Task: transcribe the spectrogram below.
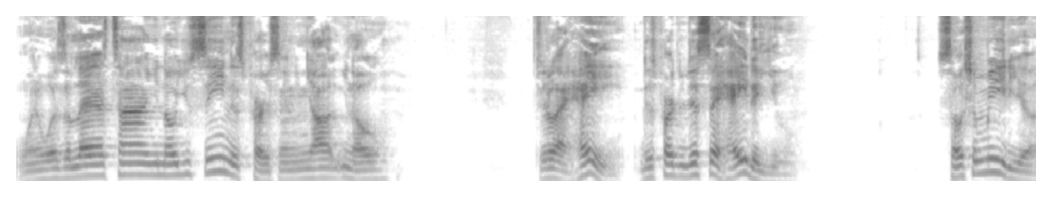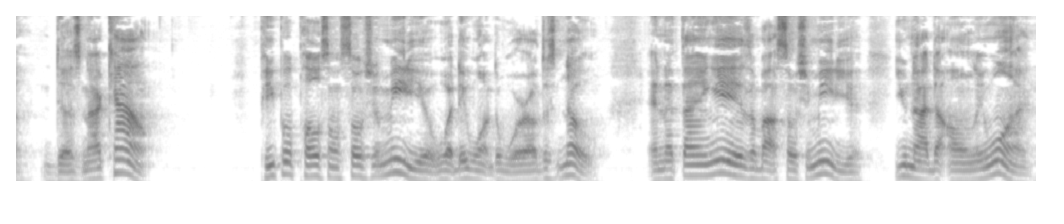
When was the last time, you know, you seen this person and y'all, you know, You're like, hey, this person just say hey to you. Social media does not count. People post on social media what they want the world to know. And the thing is about social media, you're not the only one.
